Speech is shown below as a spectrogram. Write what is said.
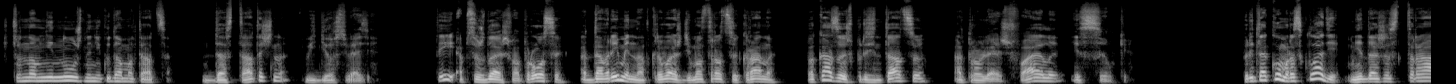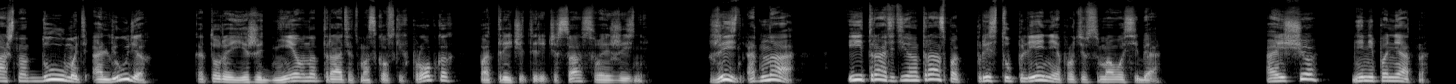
что нам не нужно никуда мотаться. Достаточно видеосвязи. Ты обсуждаешь вопросы, одновременно открываешь демонстрацию экрана, показываешь презентацию, отправляешь файлы и ссылки. При таком раскладе мне даже страшно думать о людях, которые ежедневно тратят в московских пробках по 3-4 часа своей жизни. Жизнь одна, и тратить ее на транспорт – преступление против самого себя. А еще мне непонятно,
